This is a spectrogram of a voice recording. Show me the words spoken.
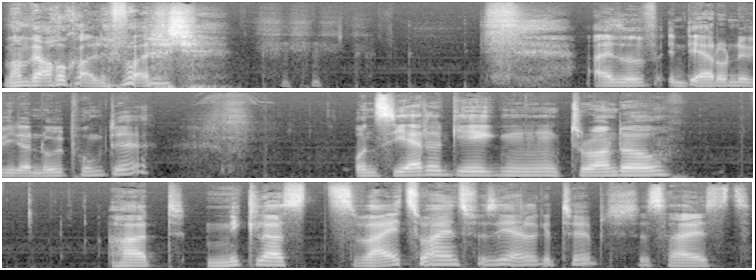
Waren wir auch alle falsch. also in der Runde wieder 0 Punkte. Und Seattle gegen Toronto hat Niklas 2 zu 1 für Seattle getippt. Das heißt,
